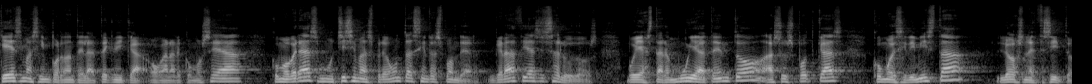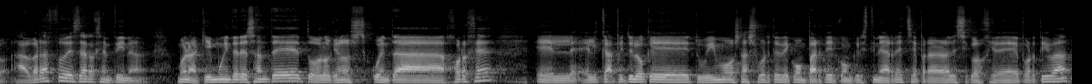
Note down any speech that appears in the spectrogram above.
qué es más importante la técnica o ganar como sea. Como verás, muchísimas preguntas sin responder. Gracias y saludos. Voy a estar muy atento a sus podcasts como esgrimista. Los necesito. Abrazo desde Argentina. Bueno, aquí muy interesante todo lo que nos cuenta Jorge el, capítulo que tuvimos la suerte de compartir con Cristina Reche para hablar de psicología deportiva,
